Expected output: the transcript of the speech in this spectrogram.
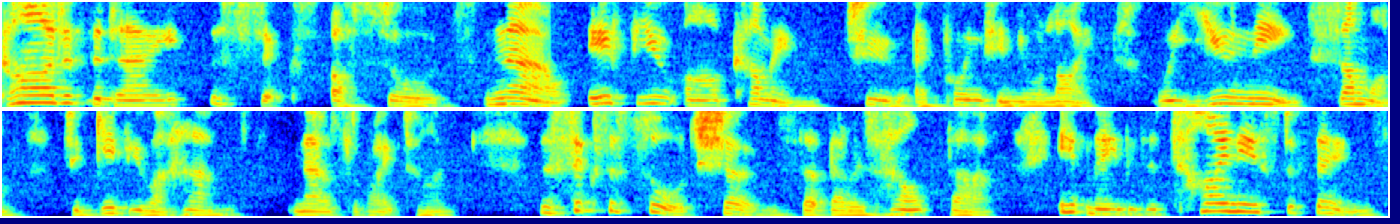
Card of the day, the Six of Swords. Now, if you are coming to a point in your life where you need someone to give you a hand, now's the right time. The Six of Swords shows that there is help there. It may be the tiniest of things,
